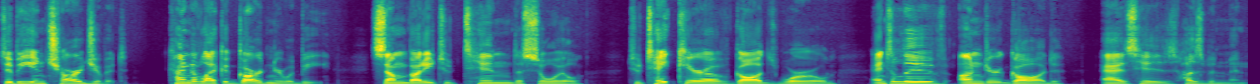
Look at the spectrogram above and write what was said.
to be in charge of it, kind of like a gardener would be somebody to tend the soil, to take care of God's world, and to live under God as his husbandman.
